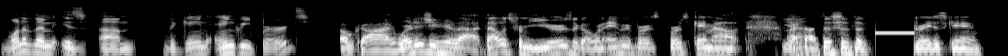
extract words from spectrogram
One of them is um, the game Angry Birds. Oh God, where did you hear that? That was from years ago when Angry Birds first came out. Yeah. I thought this is the greatest game.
